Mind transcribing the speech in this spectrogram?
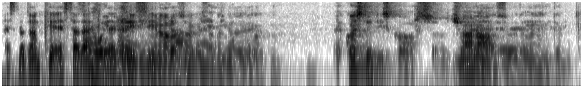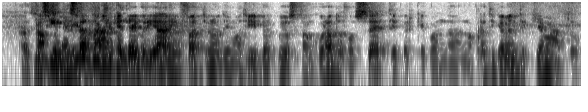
È stato anche, è stato anche da- Sì, sì, no, lo so che dignità sta media, andando. E questo è il discorso. No, cioè- no, assolutamente. Ah, sì, No, No, sì, ma è io stata faccio- anche Dave Ria, infatti uno dei motivi per cui ho sfanculato Fossetti è perché quando hanno praticamente chiamato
